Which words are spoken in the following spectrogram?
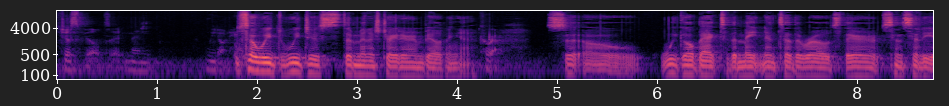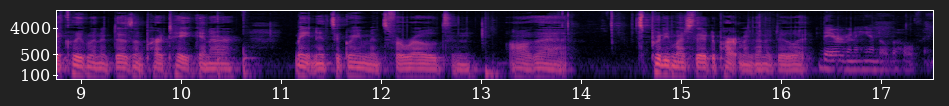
just builds it and then we don't have, So we, we just the administrator and building it? correct. So we go back to the maintenance of the roads there, since City of Cleveland, it doesn't partake in our maintenance agreements for roads and all that. It's pretty much their department gonna do it. They're gonna handle the whole thing.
